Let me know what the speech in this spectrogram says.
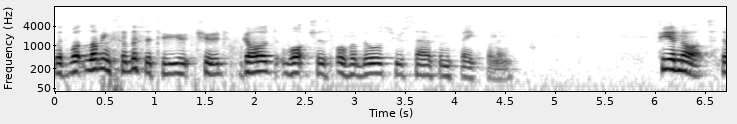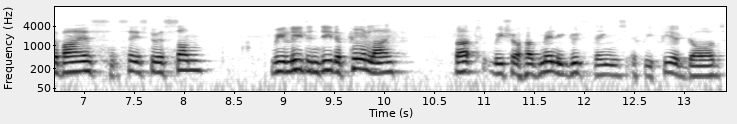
with what loving solicitude God watches over those who serve him faithfully. Fear not, Tobias says to his son, we lead indeed a poor life, but we shall have many good things if we fear God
